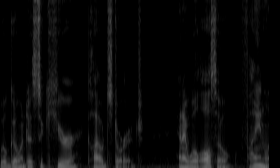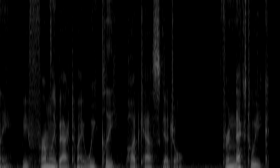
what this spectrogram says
We'll go into secure cloud storage, and I will also finally be firmly back to my weekly podcast schedule. For next week,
